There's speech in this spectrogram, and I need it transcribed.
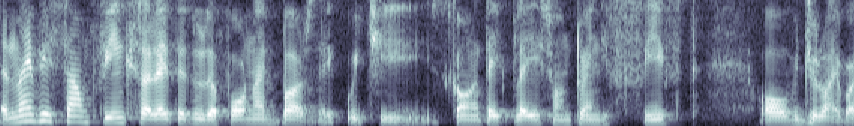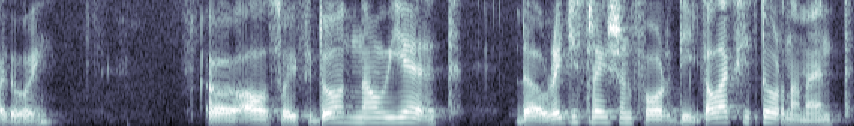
and maybe some things related to the Fortnite birthday, which is gonna take place on 25th of July, by the way. Uh, also, if you don't know yet, the registration for the Galaxy tournament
